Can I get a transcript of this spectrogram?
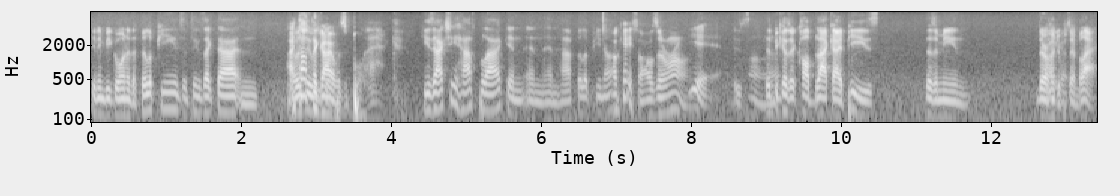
going to be going to the Philippines and things like that. And I thought it the guy great. was black. He's actually half black and, and, and half Filipino. Okay, so I was wrong. Yeah, it's, Oh, just right. because they're called black eyed peas doesn't mean they're 100 percent black.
